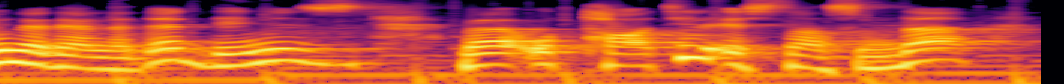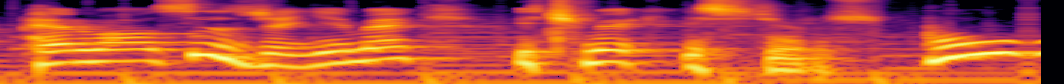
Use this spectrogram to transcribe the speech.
Bu nedenle de deniz ve o tatil esnasında pervasızca yemek, içmek istiyoruz. Bu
